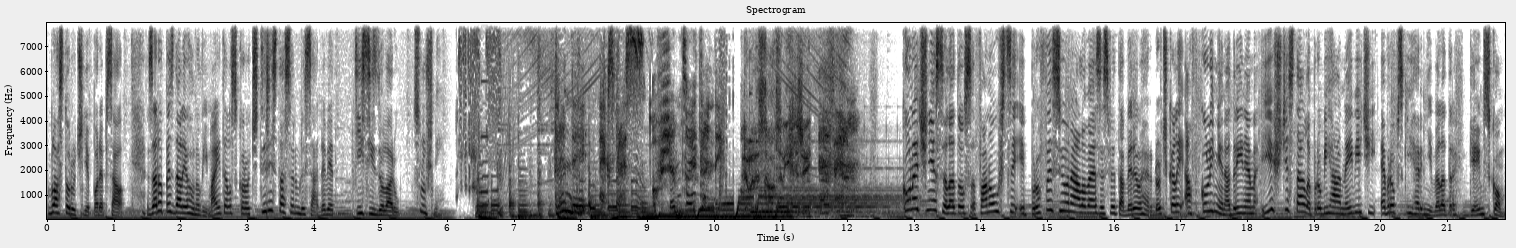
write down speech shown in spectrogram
vlastoručně podepsal. Za dopis dal jeho nový majitel skoro 479 tisíc dolarů. Slušný. Trendy Express. Ovšem, co je trendy. 90,3 FM. Konečně se letos fanoušci i profesionálové ze světa videoher dočkali a v Kolíně nad Rýnem ještě stále probíhá největší evropský herní veletrh Gamescom.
